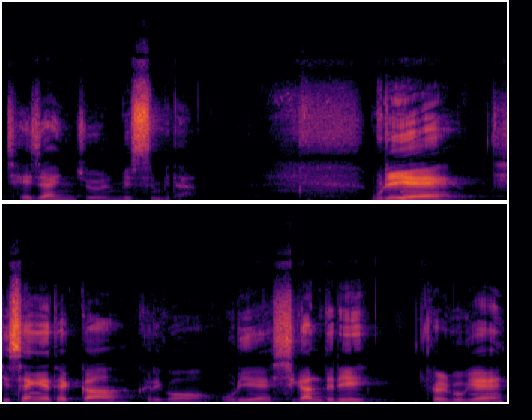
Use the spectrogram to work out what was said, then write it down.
제자인 줄 믿습니다. 우리의 희생의 대가 그리고 우리의 시간들이 결국에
